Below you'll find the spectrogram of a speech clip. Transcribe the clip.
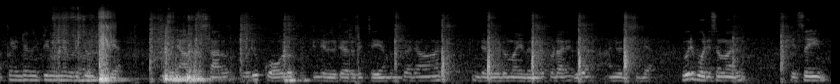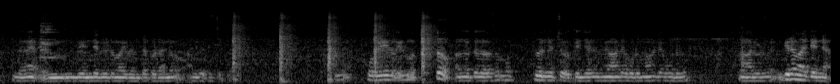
അപ്പം എന്റെ വീട്ടിൽ നിന്നെ വിളിച്ചോണ്ടിരിക്കുക അപ്പോൾ ഞാൻ സാറ് ഒരു കോൾ എന്റെ വീട്ടുകാർക്ക് ചെയ്യാൻ പറ്റും ആരും എന്റെ വീടുമായി ബന്ധപ്പെടാൻ ഇവരെ അനുവദിച്ചില്ല. ഒരു പോലീസുമാരും എസ് എന്റെ വീടുമായി ബന്ധപ്പെടാനോ അനുവദിച്ചില്ല കുറേ മൊത്തം അന്നത്തെ ദിവസം മൊത്തം എന്നെ ചോദ്യം ചെയ്തു മാല കൊടു മാല കൊടു മാല കൊടു. ഭയങ്കരമായിട്ട് തന്നെ.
